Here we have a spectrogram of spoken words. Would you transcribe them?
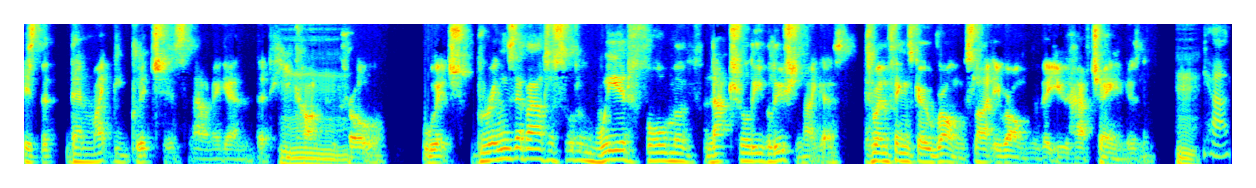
is that there might be glitches now and again that he mm. can't hmm. control, which brings about a sort of weird form of natural evolution, I guess. It's when things go wrong, slightly wrong, that you have change, isn't it? Mm. Yeah.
